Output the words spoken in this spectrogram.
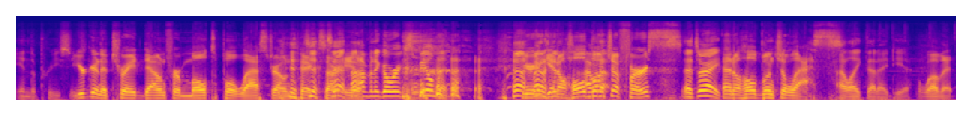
in the preseason. You're going to trade down for multiple last round picks, aren't you? I'm going to go Rick Spielman. You're going to get a whole bunch gonna- of firsts. That's right. And a whole bunch of lasts. I like that idea. Love it.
